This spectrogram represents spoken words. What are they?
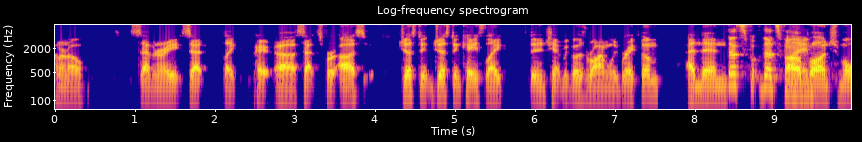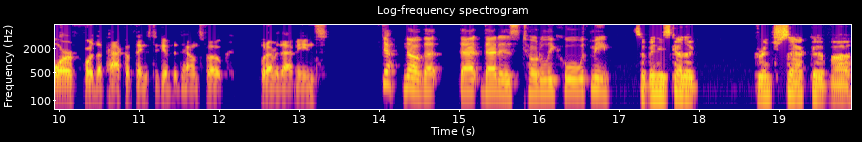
I don't know seven or eight set like pair, uh, sets for us, just in just in case like the enchantment goes wrong and we break them, and then That's f- that's a bunch more for the pack of things to give the townsfolk, whatever that means. Yeah, no, that that that is totally cool with me. So Vinny's got a Grinch sack of uh,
